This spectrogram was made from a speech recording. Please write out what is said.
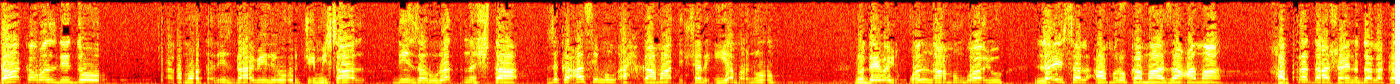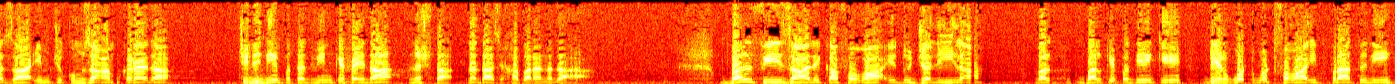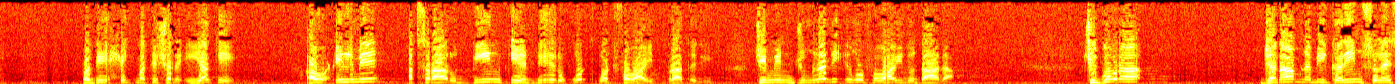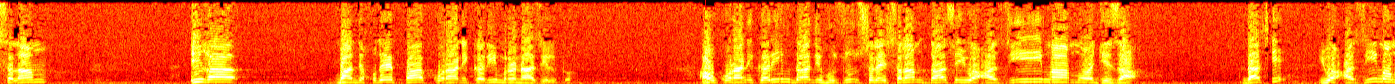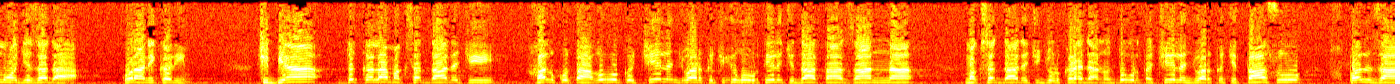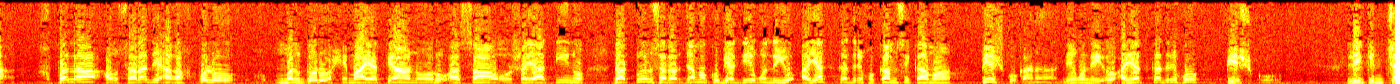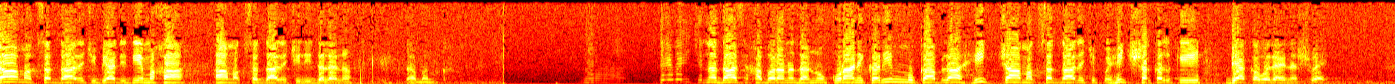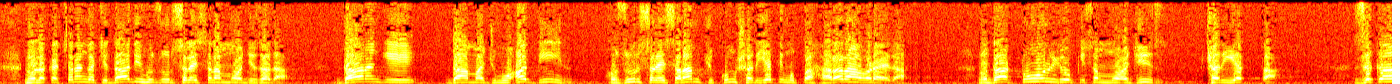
دا کول دی دو چی هغه معترض دا ویلی وو چی مثال دی ضرورت نشته ځکه هسی مونږ احکامات شرعیه منو نو دی وایی قلنا مونږ وایو لیس الامر کما زعم خبره دا شی نده لکه زاعم چی کوم زعم کړی ده چی د دی په تدوین کی فایده نشته نه داسی خبره نده بل فی ذلک فوائد جلیلہ بلکه په دی کی ډیر غټ غټ فواید پراته دی په دې حکمت شرعیه کې او علم اسرار الدین کې ډېر غټ غټ فواید پراته دي چې من جمله د هغو فوایدو دا ده چې ګوره جناب نبی کریم صلی الله علیه وسلم هغه باندې خدای پاک قرآن کریم را نازل کو او قرآن کریم دا دی حضور صلی اللہ علیہ وسلم دا سی یو عظیم معجزہ دا سی یوه عظیمه معجزه ده قرآن کریم چی بیا ده کلا مقصد دا ده چی خلقو ته هغه وک چیلنج ورک چی هغه ورته ویل چی دا تا ځان نه مقصد دا ده چی جوړ کړی ده نو ده ورته چیلنج ورک چی تاسو خپل ځان خپله او سره د هغه خپلو ملګرو حمایتیانو رؤساو شیاطینو دا ټول سره جمع کو بیا دی غوندی یو ایت قدر خو کم سے کم پیش کو کنه دی غوندی یو ایت قدر خو پیش کو لیکن چا مقصد دا دی چی بیا دی دی مخه آ مقصد دا دی چی لیدل نه دا بند کړ نو دی وی چی نه داس خبره نه ده نو قرآن کریم مقابله هیچ چا مقصد دا دی چی په هیچ شکل کی بیا کولای نه شوی نو لکه چرنګ چی دا دی حضور صلی الله علیه وسلم معجزه ده دارنګی دا مجموعه دین حضور صلی اللہ علیہ وسلم چی کم شریعت متحرہ راوڑای دا نو دا ټول یو قسم معجز شریعت تا ځکه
